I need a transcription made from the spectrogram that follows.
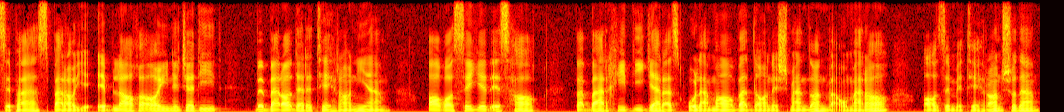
سپس برای ابلاغ آین جدید به برادر تهرانیم آقا سید اسحاق و برخی دیگر از علما و دانشمندان و عمرا عازم تهران شدم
